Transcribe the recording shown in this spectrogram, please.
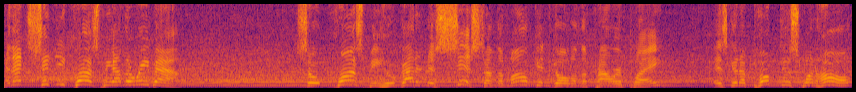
and that's Sidney Crosby on the rebound. So Crosby, who got an assist on the Malkin goal on the power play, is going to poke this one home.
